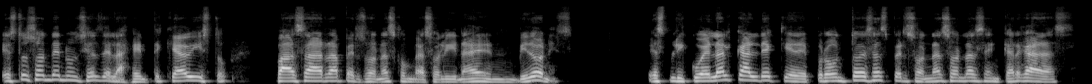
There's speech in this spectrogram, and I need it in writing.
estos son denuncias de la gente que ha visto pasar a personas con gasolina en bidones. Explicó el alcalde que de pronto esas personas son las encargadas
